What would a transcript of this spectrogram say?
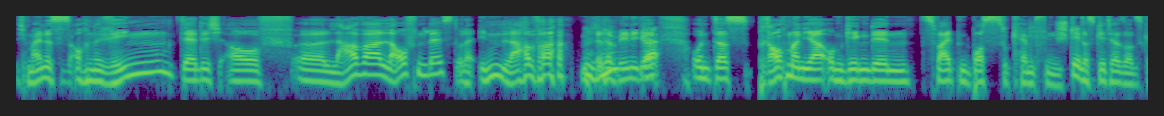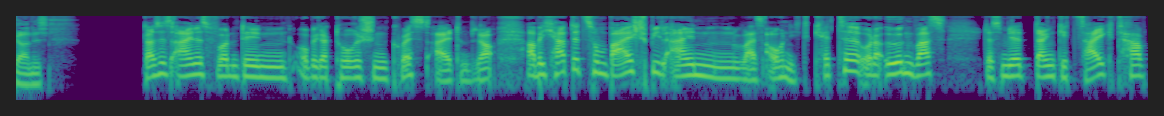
ich meine, es ist auch ein Ring, der dich auf äh, Lava laufen lässt oder in Lava, mehr mhm, oder weniger. Ja. Und das braucht man ja, um gegen den zweiten Boss zu kämpfen. Stimmt. Das geht ja sonst gar nicht. Das ist eines von den obligatorischen Quest-Items, ja. Aber ich hatte zum Beispiel ein, weiß auch nicht, Kette oder irgendwas, das mir dann gezeigt hat,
